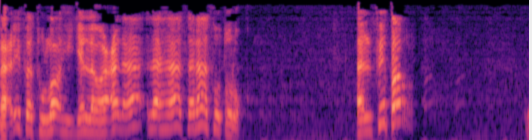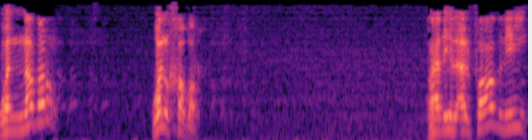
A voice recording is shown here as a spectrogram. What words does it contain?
معرفة الله جل وعلا لها ثلاث طرق. الفطر والنظر والخبر. وهذه الألفاظ لي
